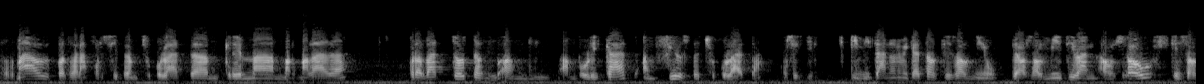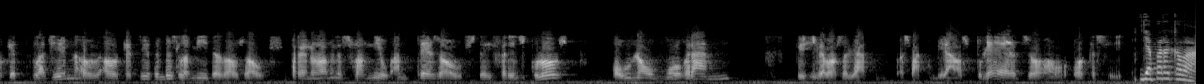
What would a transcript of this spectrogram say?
normal, pot anar farcit amb xocolata, amb crema, amb marmelada, però va tot amb, amb, embolicat amb fils de xocolata. O sigui, imitant una miqueta el que és el niu. Llavors, al mig hi van els ous, que és el que la gent, el, el que tria també és la mida dels ous, perquè normalment es fa el niu amb tres ous de diferents colors, o un ou molt gran, i llavors allà es va combinar els pollets o, o el que sigui. Ja per acabar,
